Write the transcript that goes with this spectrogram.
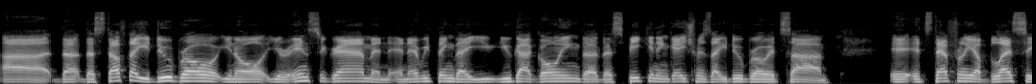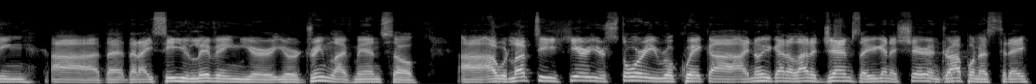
uh the the stuff that you do bro you know your instagram and and everything that you you got going the the speaking engagements that you do bro it's uh it's definitely a blessing uh, that that I see you living your your dream life, man. So uh, I would love to hear your story real quick. Uh, I know you got a lot of gems that you're gonna share and drop on us today.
